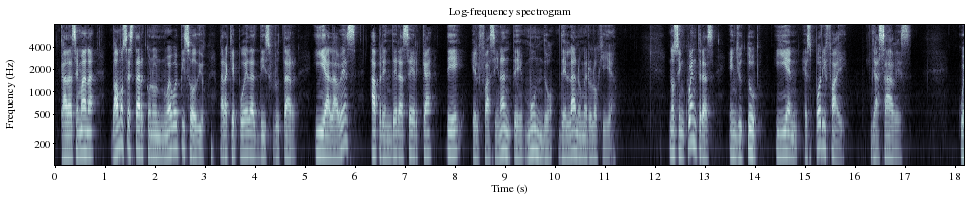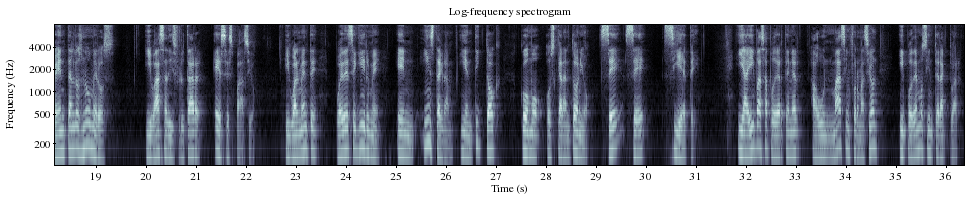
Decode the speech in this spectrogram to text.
Cada semana vamos a estar con un nuevo episodio para que puedas disfrutar y a la vez aprender acerca de el fascinante mundo de la numerología. Nos encuentras en YouTube y en Spotify, ya sabes. Cuentan los números y vas a disfrutar ese espacio. Igualmente, puedes seguirme en Instagram y en TikTok como Oscar Antonio CC7. Y ahí vas a poder tener aún más información y podemos interactuar.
